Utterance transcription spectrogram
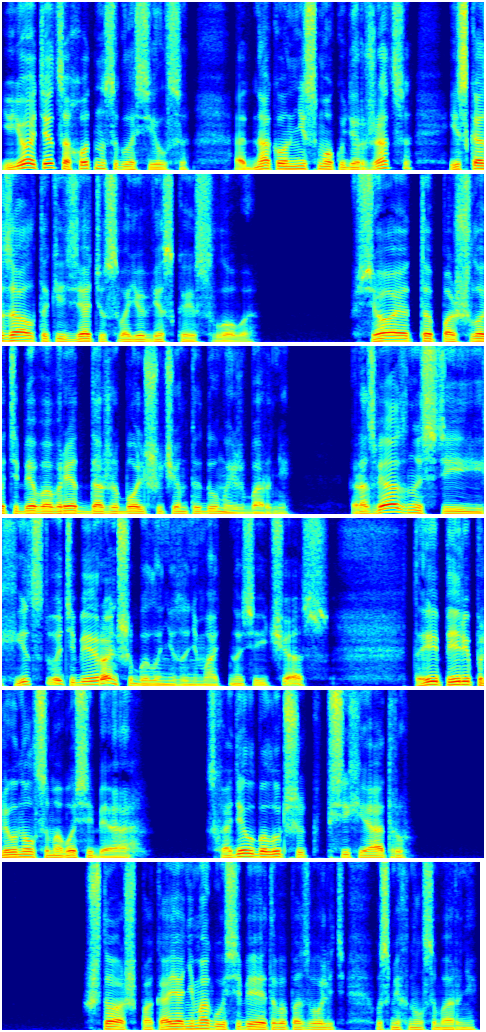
Ее отец охотно согласился, однако он не смог удержаться и сказал таки зятю свое веское слово. «Все это пошло тебе во вред даже больше, чем ты думаешь, Барни. Развязности и ехидства тебе и раньше было не занимать, но сейчас ты переплюнул самого себя. Сходил бы лучше к психиатру. «Что ж, пока я не могу себе этого позволить», — усмехнулся Барни.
